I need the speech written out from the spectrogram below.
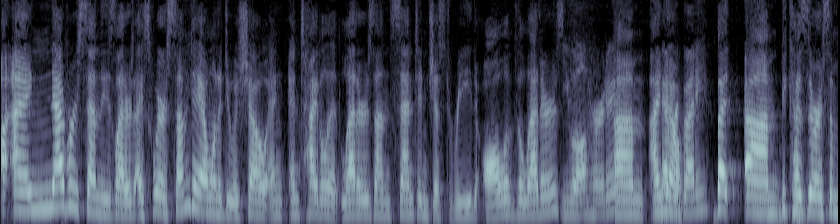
I, I never send these letters. I swear, someday I want to do a show and, and title it "Letters Unsent" and just read all of the letters. You all heard it? Um, I know. Everybody? But um, because there are some,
